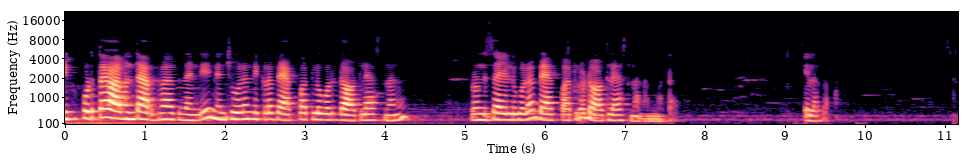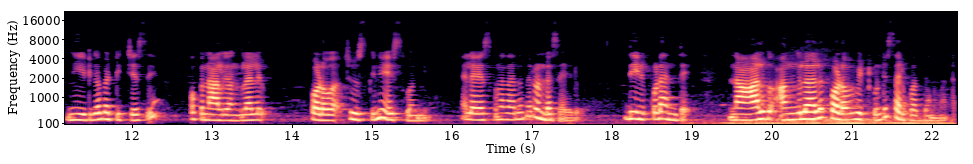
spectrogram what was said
మీకు కుడితే ఉంటే అర్థమవుతుందండి. నేను చూడండి ఇక్కడ బ్యాక్ పార్ట్లో కూడా డాట్లు వేస్తున్నాను. రెండు సైడ్లు కూడా బ్యాక్ పార్ట్లో డాట్లు వేస్తున్నాను అనమాట ఇలాగా. నీట్గా పట్టించేసి ఒక నాలుగు అంగుళాలు పొడవ చూసుకుని వేసుకోండి. ఇలా వేసుకున్న తర్వాత రెండో సైడు. దీనికి కూడా అంతే. నాలుగు అంగుళాలు పొడవ పెట్టుకుంటే సరిపోద్ది అనమాట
